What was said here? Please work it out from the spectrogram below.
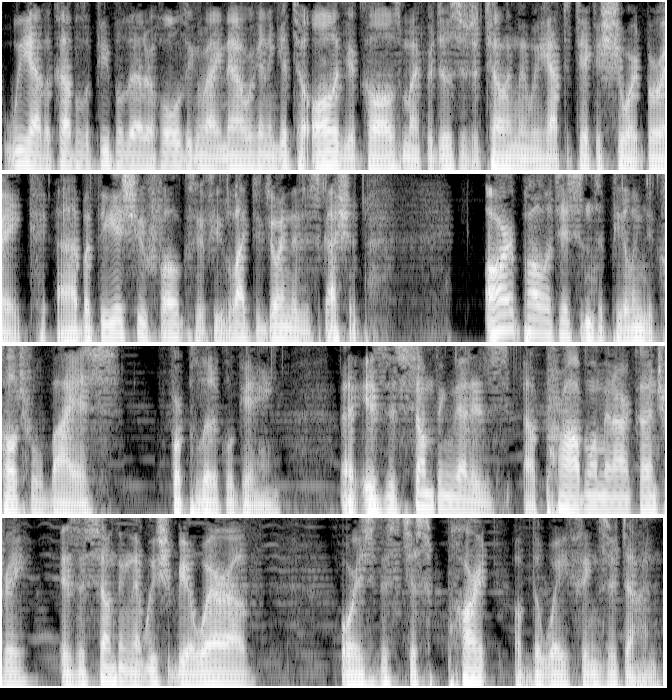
we have a couple of people that are holding right now. We're going to get to all of your calls. My producers are telling me we have to take a short break. Uh, but the issue, folks, if you'd like to join the discussion, are politicians appealing to cultural bias for political gain? Uh, is this something that is a problem in our country? Is this something that we should be aware of? Or is this just part of the way things are done?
